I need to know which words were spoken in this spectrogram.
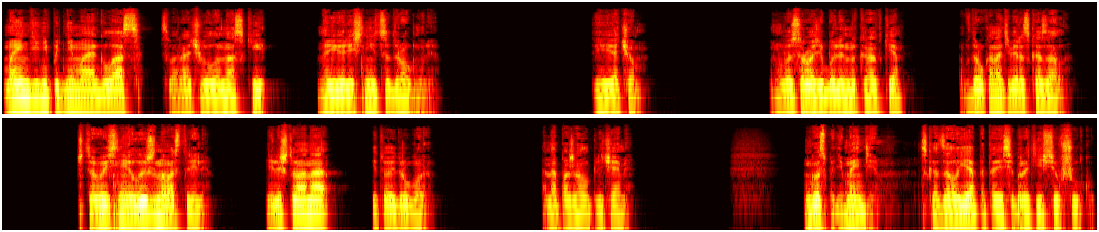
Мэнди, не поднимая глаз, сворачивала носки, но ее ресницы дрогнули. Ты о чем? Вы с Рози были на коротке? Вдруг она тебе рассказала? Что вы с ней лыжи навострили? Или что она и то, и другое? Она пожала плечами. Господи, Мэнди, сказал я, пытаясь обратить все в шутку.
